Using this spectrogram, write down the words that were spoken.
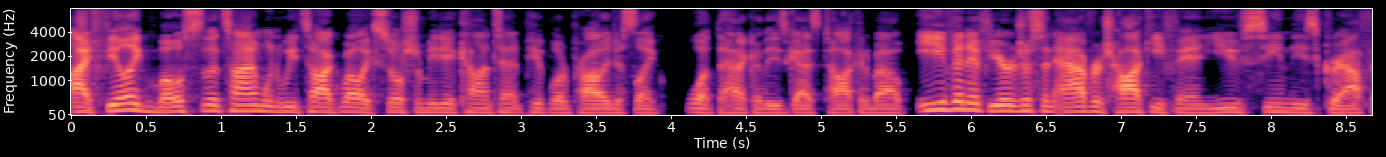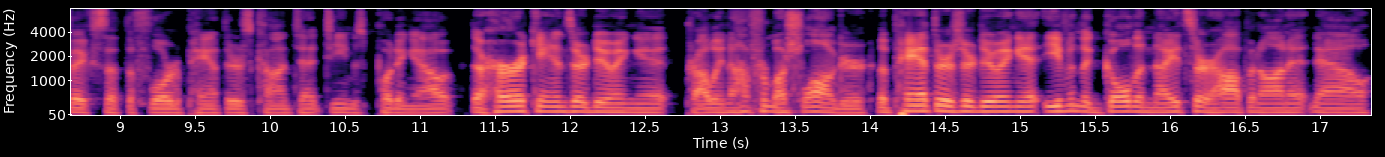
I feel like most of the time when we talk about like social media content, people are probably just like, what the heck are these guys talking about? Even if you're just an average hockey fan, you've seen these graphics that the Florida Panthers content team is putting out. The Hurricanes are doing it, probably not for much longer. The Panthers are doing it. Even the Golden Knights are hopping on it now.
